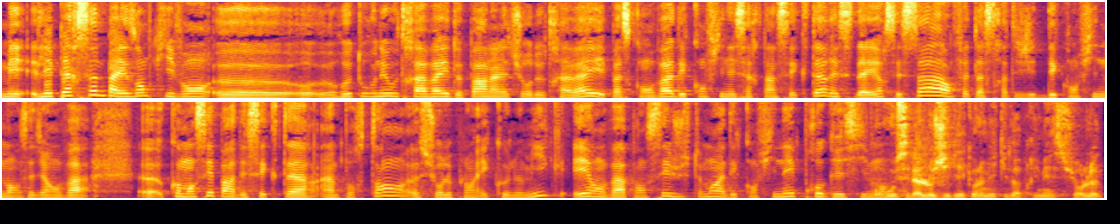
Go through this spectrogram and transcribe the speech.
Mais les personnes, par exemple, qui vont euh, retourner au travail de par la nature du travail, et parce qu'on va déconfiner certains secteurs, et c'est d'ailleurs c'est ça en fait la stratégie de déconfinement, c'est-à-dire on va euh, commencer par des secteurs importants euh, sur le plan économique, et on va penser justement à déconfiner progressivement. Pour vous, c'est la logique économique qui doit primer sur le,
